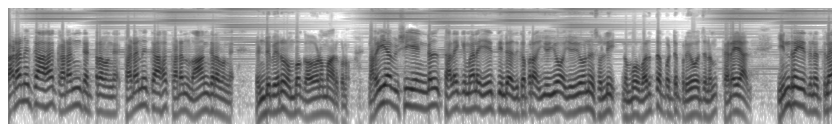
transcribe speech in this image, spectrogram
கடனுக்காக கடன் கட்டுறவங்க கடனுக்காக கடன் வாங்குறவங்க ரெண்டு பேரும் ரொம்ப கவனமாக இருக்கணும். நிறைய விஷயங்கள் தலைக்கு மேலே ஏற்றிட்டு அதுக்கப்புறம் ஐயோ ஐயோன்னு சொல்லி நம்ம வருத்தப்பட்டு பிரயோஜனம் கிடையாது. இன்றைய தினத்தில்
